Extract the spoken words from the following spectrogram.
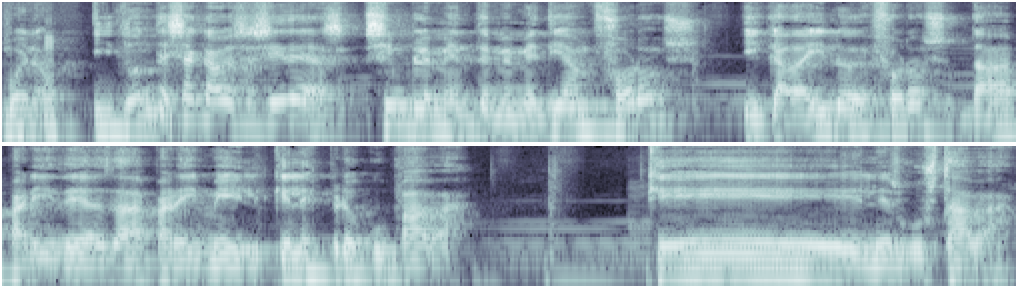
Bueno, ¿y dónde sacaba esas ideas? Simplemente me metía en foros y cada hilo de foros daba para ideas, daba para email. ¿Qué les preocupaba? Qué les gustaba.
